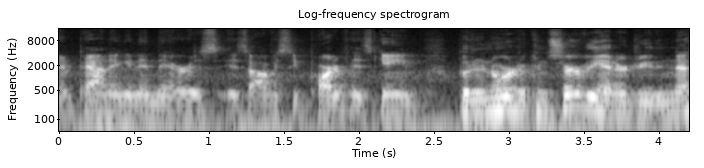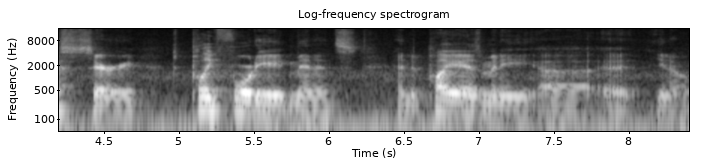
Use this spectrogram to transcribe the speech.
and pounding it in there is, is obviously part of his game. But in order to conserve the energy the necessary to play 48 minutes and to play as many, uh, uh, you know,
